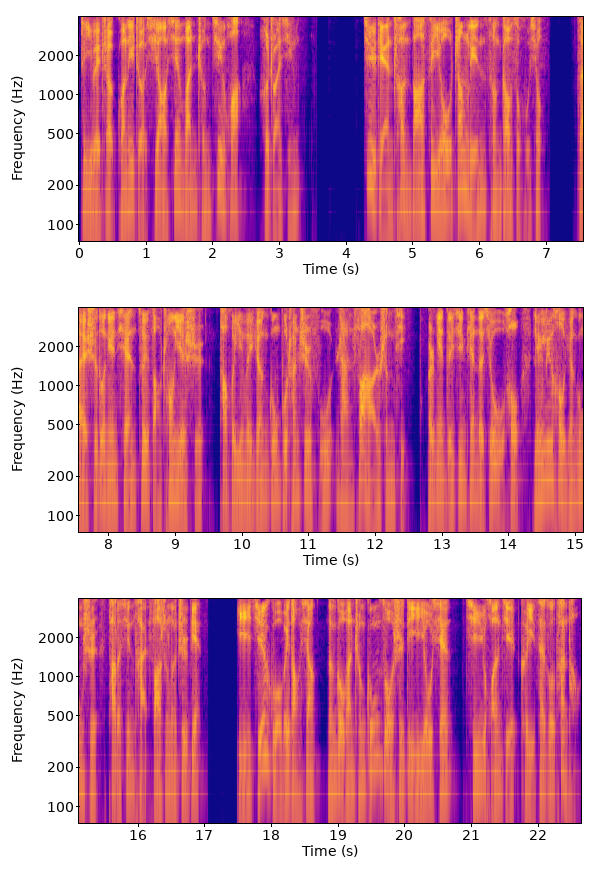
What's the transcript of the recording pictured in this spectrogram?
这意味着管理者需要先完成进化和转型。据点串吧 CEO 张林曾告诉虎嗅，在十多年前最早创业时，他会因为员工不穿制服、染发而生气；而面对今天的九五后、零零后员工时，他的心态发生了质变。以结果为导向，能够完成工作是第一优先，其余环节可以再做探讨。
